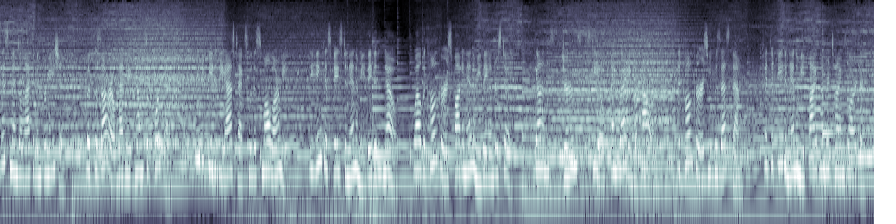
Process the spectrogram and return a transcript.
This meant a lack of information. But Pizarro had the accounts of Cortes, who defeated the Aztecs with a small army. The Incas faced an enemy they didn't know, while the conquerors fought an enemy they understood. Guns, germs, steel, and writing are power. The conquerors who possessed them could defeat an enemy 500 times larger.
